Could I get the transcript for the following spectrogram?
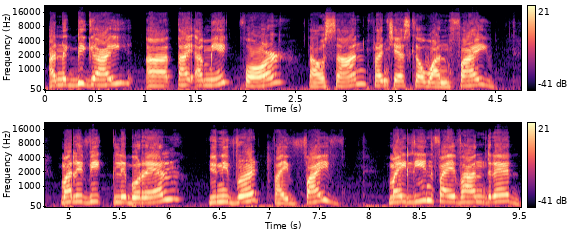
Ang nagbigay, ah, Tay Amik, 4,000. Francesca, 1,500. Marivic Liborel, Univert, 5,500. Maylene, 500.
